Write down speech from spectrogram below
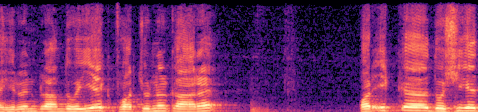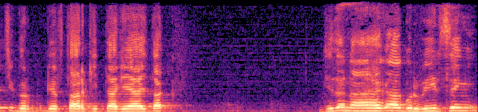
ਹੀਰੋਇਨ ਬਰਾਮਦ ਹੋਈ ਹੈ। ਇੱਕ ਫੋਰਚੂਨਰ ਕਾਰ ਹੈ ਔਰ ਇੱਕ ਦੋਸ਼ੀ ਇਹ 'ਚ ਗੁਰ- ਗ੍ਰਿਫਤਾਰ ਕੀਤਾ ਗਿਆ ਅਜੇ ਤੱਕ। ਜਿਹਦਾ ਨਾਮ ਹੈਗਾ ਗੁਰਵੀਰ ਸਿੰਘ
